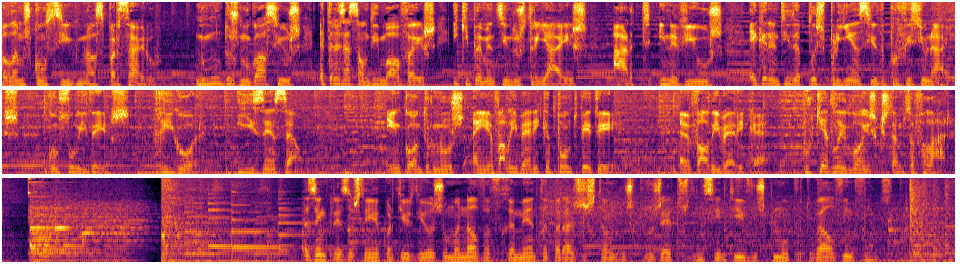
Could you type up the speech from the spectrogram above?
Falamos consigo, nosso parceiro. No mundo dos negócios, a transação de imóveis, equipamentos industriais, arte e navios é garantida pela experiência de profissionais, com solidez, rigor e isenção. Encontre-nos em avaliberica.pt. A Vale Ibérica, porque é de leilões que estamos a falar. As empresas têm a partir de hoje uma nova ferramenta para a gestão dos projetos de incentivos, como o Portugal 2020.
